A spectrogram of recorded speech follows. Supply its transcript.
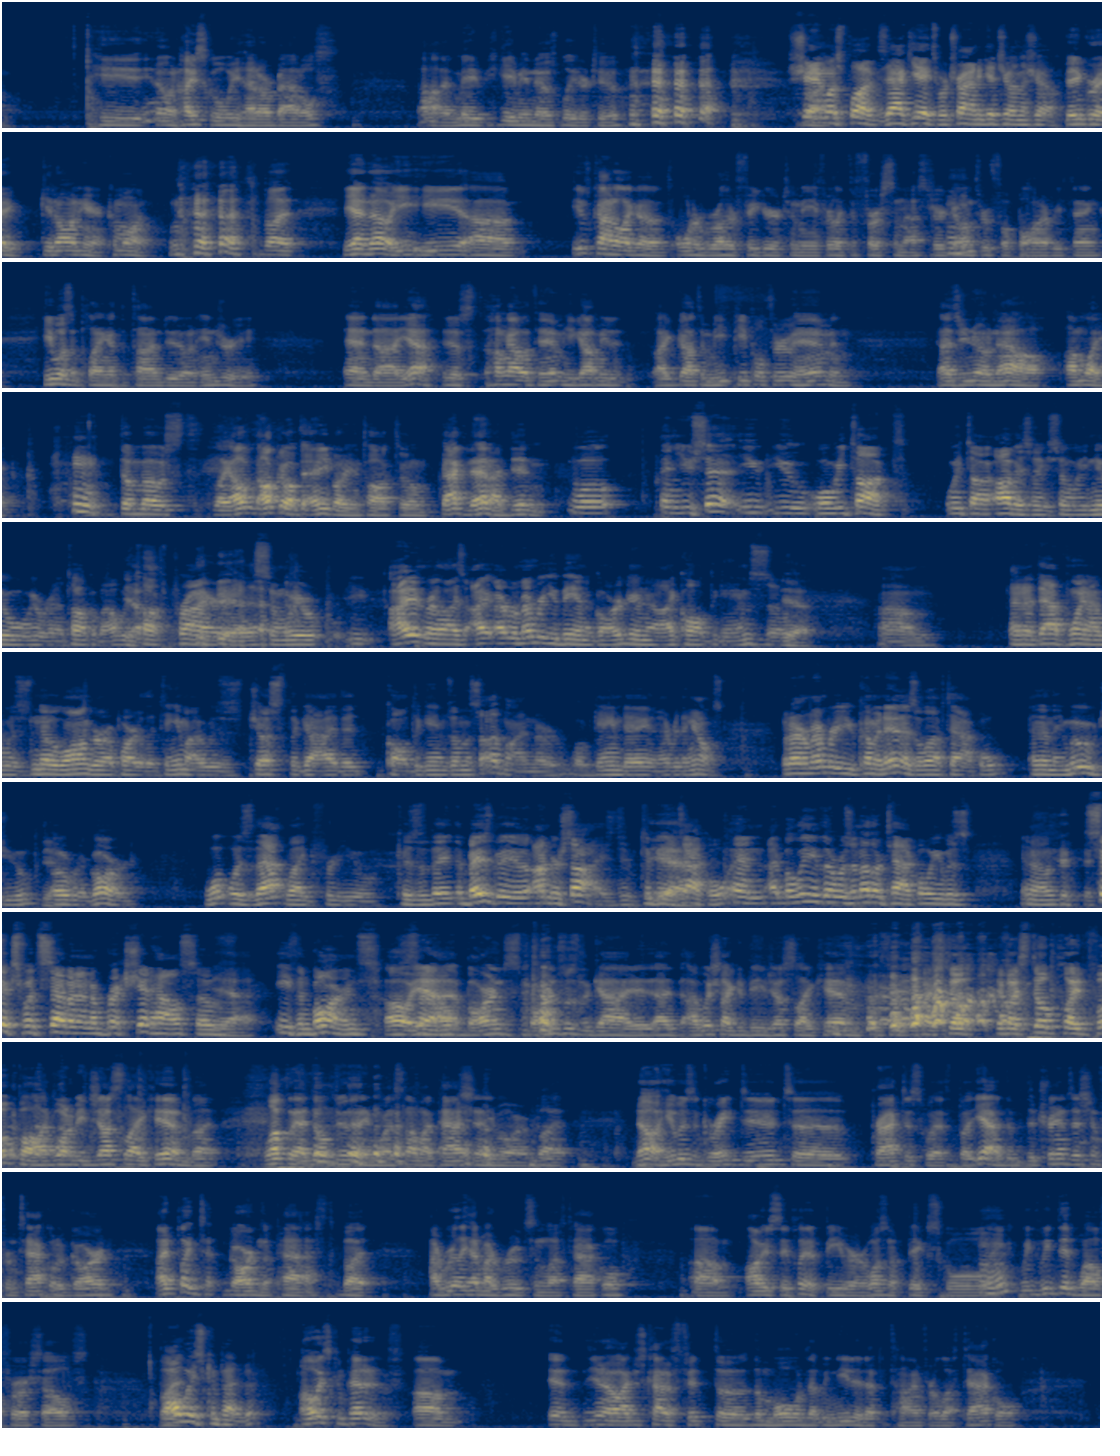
he, you know, in high school we had our battles. Uh, made, he gave me a nosebleed or two. Shameless plug. Zach Yates, we're trying to get you on the show. Big Rig, get on here, come on. but yeah, no, he he uh, he was kind of like an older brother figure to me for like the first semester, going through football and everything. He wasn't playing at the time due to an injury, and uh, yeah, just hung out with him. He got me. To, I got to meet people through him, and as you know now, I'm like the most like I'll I'll go up to anybody and talk to them. Back then, I didn't. Well, and you said you you well we talked we talked obviously so we knew what we were going to talk about. We Yes. talked prior to Yeah. this, and we were. You, I didn't realize. I, I remember you being a guard. You know, I called the games. So Yeah. Um, and at that point, I was no longer a part of the team. I was just the guy that called the games on the sideline or well, game day and everything else. But I remember you coming in as a left tackle, and then they moved you Yeah. over to guard. What was that like for you? Because they basically undersized to, to be Yeah. a tackle, and I believe there was another tackle. He was, you know, six foot seven in a brick shit house of Yeah. Ethan Barnes. Oh So- yeah, Barnes. Barnes was the guy. I, I wish I could be just like him. If I, if I still if I still played football, I'd want to be just like him. But luckily, I don't do that anymore. It's not my passion anymore. But no, he was a great dude to practice with. But yeah, the, the transition from tackle to guard. I'd played t- guard in the past, but I really had my roots in left tackle. Um, obviously, played at Beaver. It wasn't a big school. Like, we, we did well for ourselves. But Always competitive. always competitive. Um, and you know, I just kind of fit the the mold that we needed at the time for a left tackle,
